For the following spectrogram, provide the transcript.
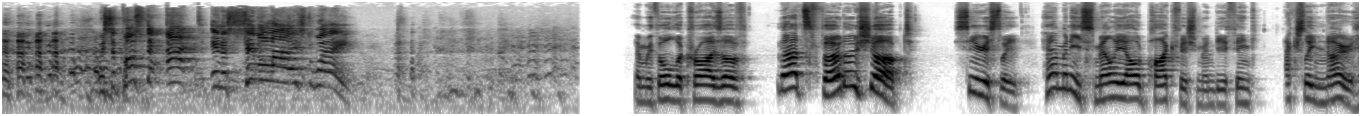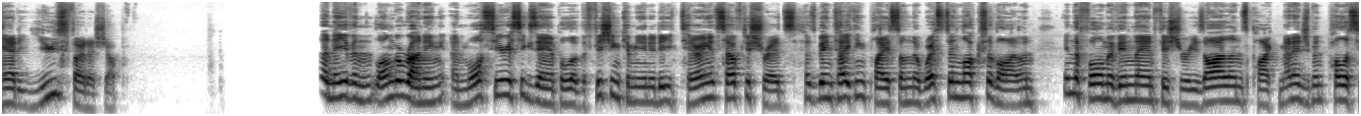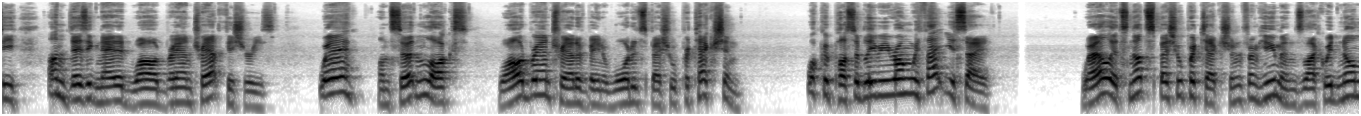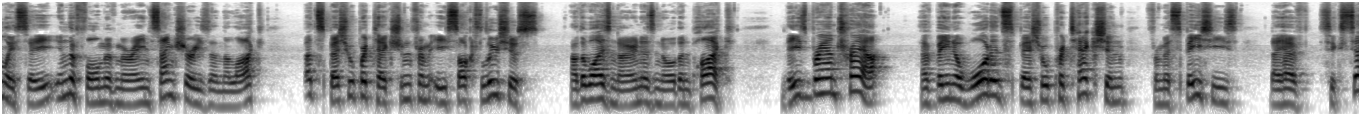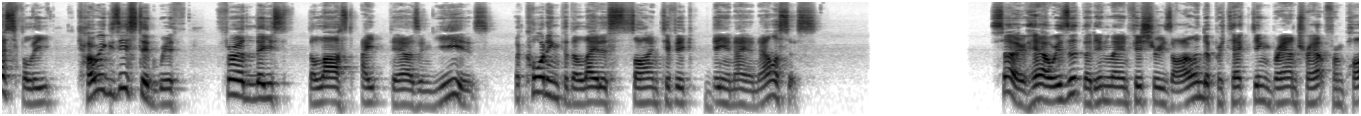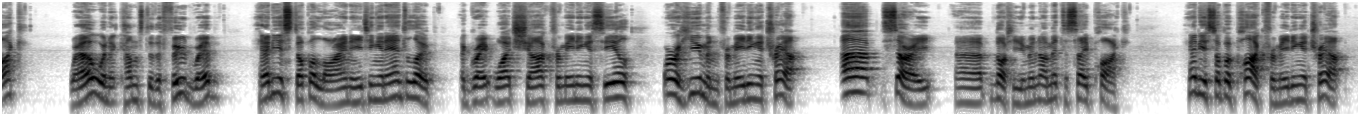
We're supposed to act in a civilized way. And with all the cries of, that's photoshopped! Seriously, how many smelly old pike fishermen do you think actually know how to use Photoshop? An even longer running and more serious example of the fishing community tearing itself to shreds has been taking place on the western locks of Ireland in the form of Inland Fisheries Ireland's pike management policy on designated wild brown trout fisheries, where, on certain locks, wild brown trout have been awarded special protection. What could possibly be wrong with that, you say? Well, it's not special protection from humans like we'd normally see in the form of marine sanctuaries and the like, but special protection from Esox lucius, otherwise known as northern pike. These brown trout have been awarded special protection from a species they have successfully coexisted with for at least the last 8,000 years, according to the latest scientific DNA analysis. So, how is it that Inland Fisheries Ireland are protecting brown trout from pike? Well, when it comes to the food web, how do you stop a lion eating an antelope, a great white shark from eating a seal, or a human from eating a trout? Uh, sorry, uh, not human, I meant to say pike. How do you stop a pike from eating a trout?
